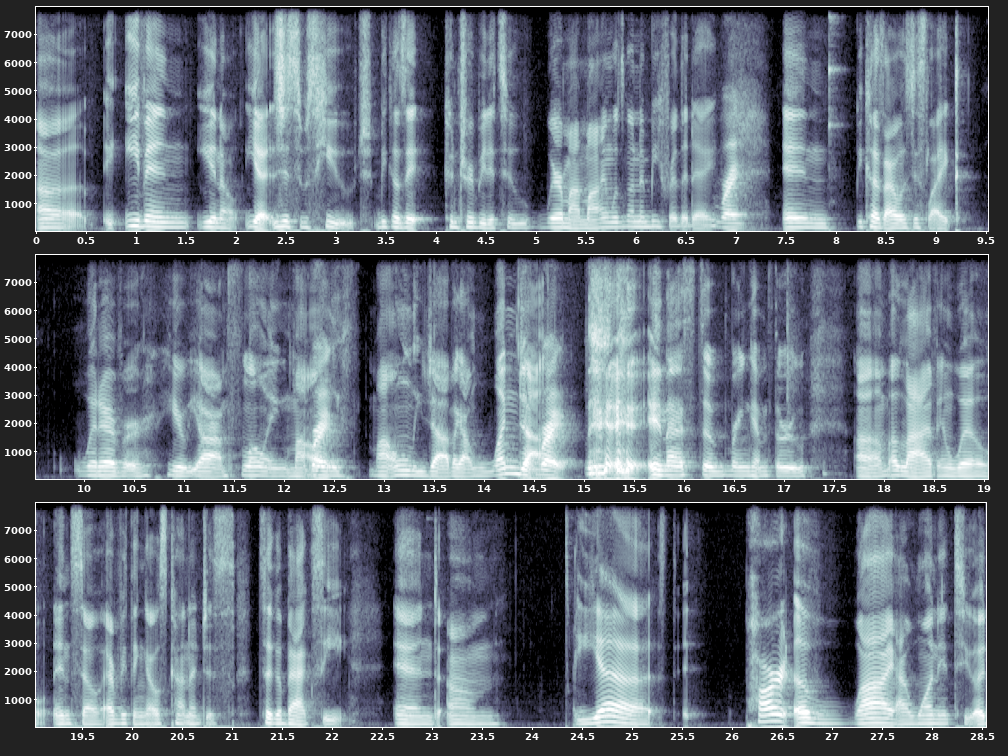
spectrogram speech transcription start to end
Uh, even you know, yeah, it just was huge because it contributed to where my mind was going to be for the day right and because I was just like, whatever, here we are. I'm flowing. My Right. only my only job. I got one job, right and that's to bring him through um, alive and well. And so everything else kind of just took a back seat. And um, yeah, part of why I wanted to, I,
